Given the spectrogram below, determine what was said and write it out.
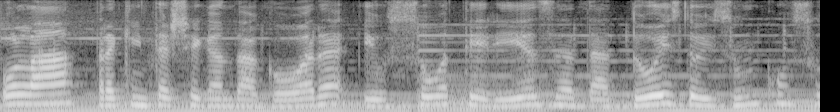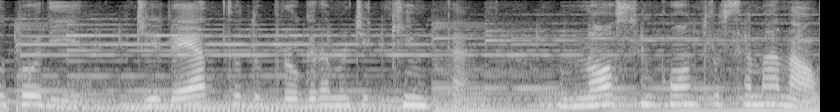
Olá, para quem está chegando agora, eu sou a Tereza da 221 Consultoria, direto do programa de quinta, o nosso encontro semanal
